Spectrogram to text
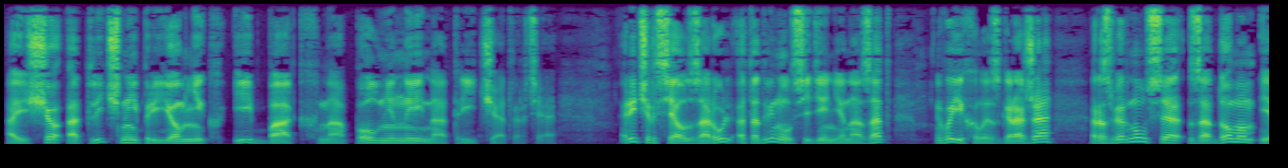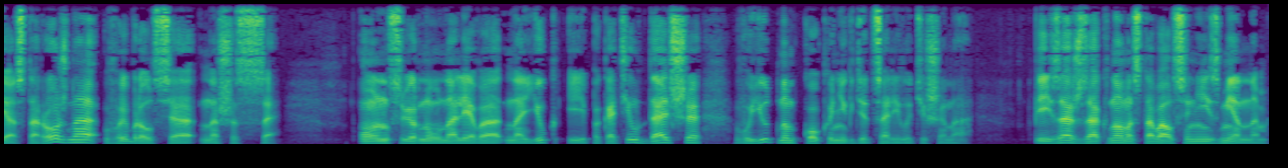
а еще отличный приемник и бак, наполненный на три четверти. Ричард сел за руль, отодвинул сиденье назад, выехал из гаража, развернулся за домом и осторожно выбрался на шоссе. Он свернул налево на юг и покатил дальше в уютном коконе, где царила тишина. Пейзаж за окном оставался неизменным.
